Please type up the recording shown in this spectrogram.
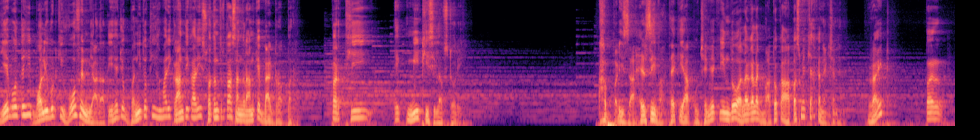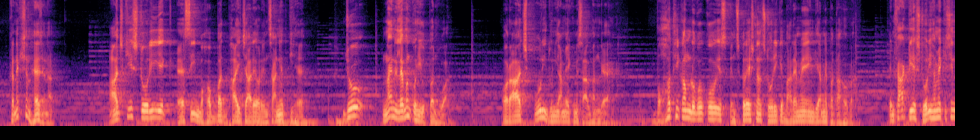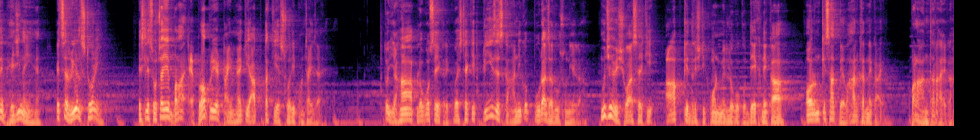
ये बोलते ही बॉलीवुड की वो फ़िल्म याद आती है जो बनी तो थी हमारी क्रांतिकारी स्वतंत्रता संग्राम के बैकड्रॉप पर। पर थी एक मीठी सी लव स्टोरी। अब बड़ी ज़ाहिर सी बात है कि आप पूछेंगे कि इन दो अलग अलग बातों का आपस में क्या कनेक्शन है राइट पर कनेक्शन है जनाब। आज की स्टोरी एक ऐसी मोहब्बत, भाईचारे और इंसानियत की है, जो 9/11 को ही उत्पन्न हुआ और आज पूरी दुनिया में एक मिसाल बन गया है। बहुत ही कम लोगों को इस इंस्पिरेशनल स्टोरी के बारे में इंडिया में पता होगा। इनफैक्ट ये स्टोरी हमें किसी ने भेजी नहीं है। इट्स अ रियल स्टोरी इसलिए सोचा ये बड़ा अप्रोप्रिएट टाइम है कि आप तक ये स्टोरी पहुंचाई जाए। तो यहाँ आप लोगों से एक रिक्वेस्ट है कि प्लीज़ इस कहानी को पूरा ज़रूर सुनिएगा। मुझे विश्वास है कि आपके दृष्टिकोण में लोगों को देखने का और उनके साथ व्यवहार करने का एक बड़ा अंतर आएगा।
